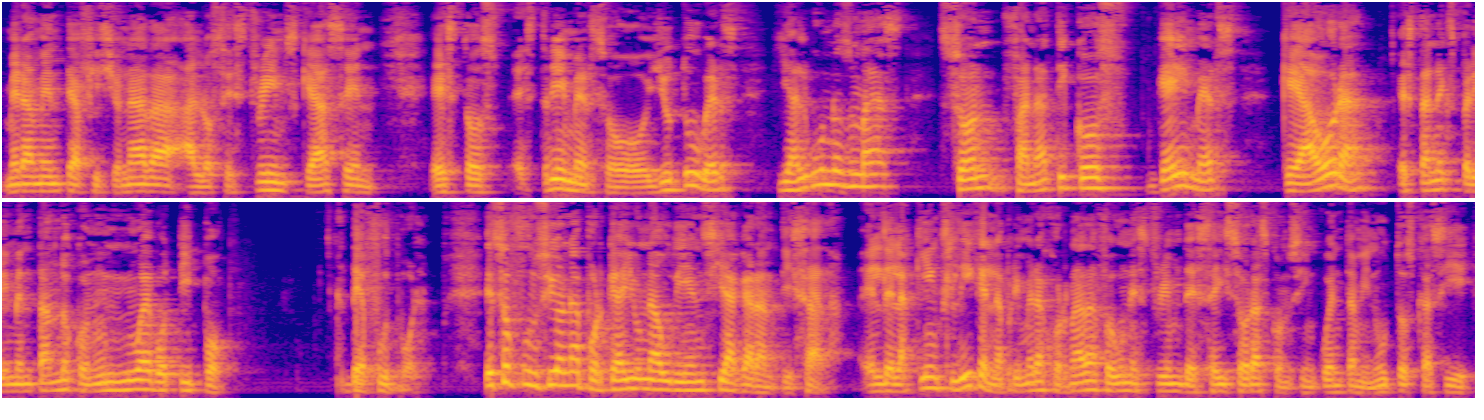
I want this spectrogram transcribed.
meramente aficionada a los streams que hacen estos streamers o youtubers, y algunos más son fanáticos gamers que ahora están experimentando con un nuevo tipo de fútbol. Eso funciona porque hay una audiencia garantizada. El de la Kings League en la primera jornada fue un stream de 6 horas con 50 minutos, casi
